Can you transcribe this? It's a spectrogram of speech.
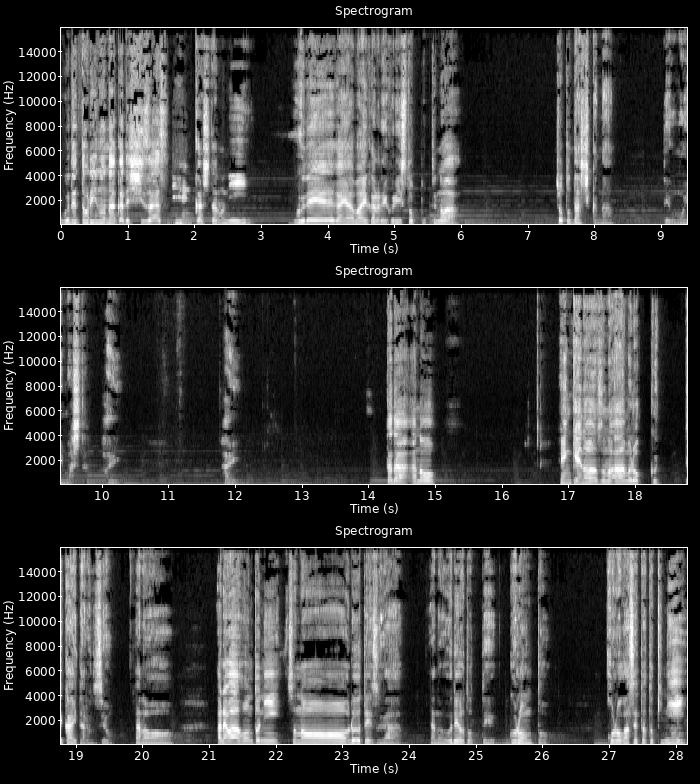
腕取りの中でシザースに変化したのに、腕がやばいからレフリーストップっていうのは、ちょっと出しかなって思いました。はい。はい。ただ、あの、変形のそのアームロックって書いてあるんですよ。あの、あれは本当に、その、ルーテーズが、あの、腕を取ってゴロンと転がせた時に、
